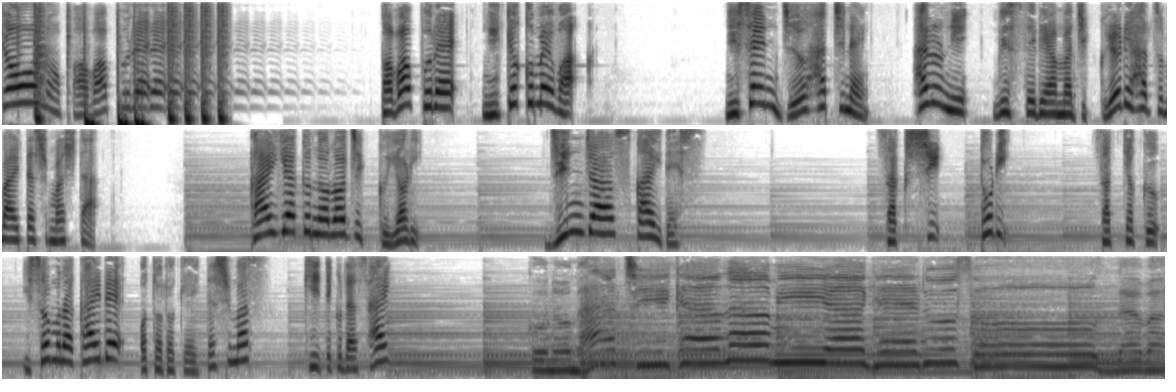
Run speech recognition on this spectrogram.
今日のパワプレパワプレ2曲目は、2018年春にウィステリアマジックより発売いたしました。解約のロジックより、ジンジャースカイです。作詞トリ作曲磯村海でお届けいたします。聞いてください。この街から見上げる空は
